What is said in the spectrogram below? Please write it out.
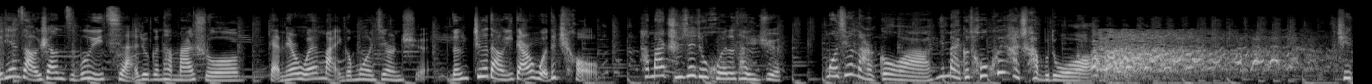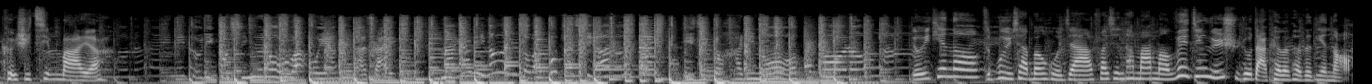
一天早上，子不语起来就跟他妈说：“改明儿我也买一个墨镜去，能遮挡一点我的丑。”他妈直接就回了他一句：“墨镜哪够啊？你买个头盔还差不多。”这可是亲妈呀！有一天呢，子不语下班回家，发现他妈妈未经允许就打开了他的电脑。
